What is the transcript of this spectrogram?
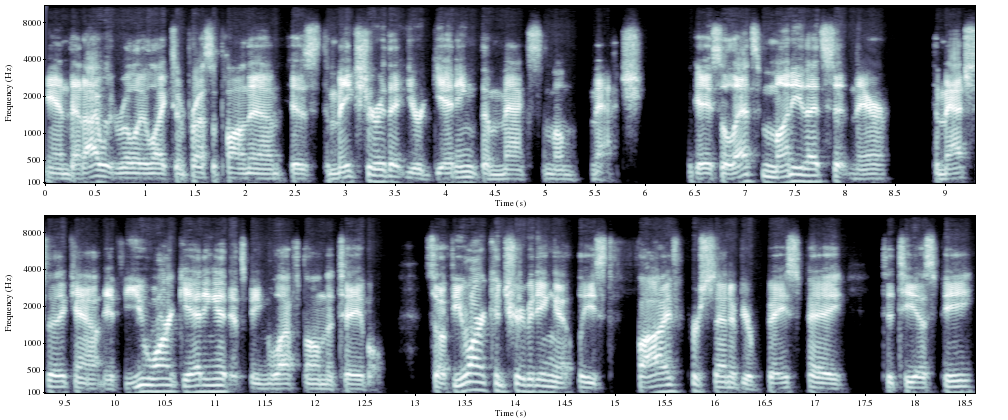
and that I would really like to impress upon them is to make sure that you're getting the maximum match. Okay, so that's money that's sitting there to match the account. If you aren't getting it, it's being left on the table. So if you aren't contributing at least 5% of your base pay to TSP,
